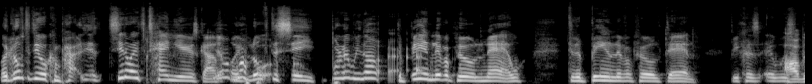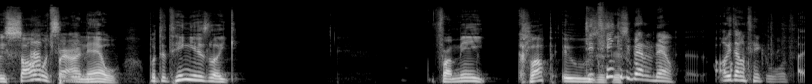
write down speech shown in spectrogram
I'd love to do a comparison. See the way it's 10 years, Gav? Yeah, I'd love to see But are we not? the being Liverpool now to the being Liverpool then. Because it was. I'll be so much better now. But the thing is, like, for me, Klopp Do you oozes think it'd be better now? I don't think it would. Uh,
